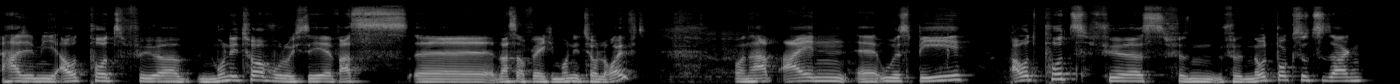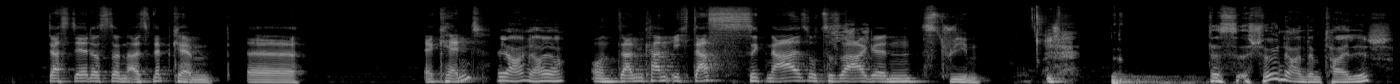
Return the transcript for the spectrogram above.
HDMI-Output für einen Monitor, wodurch ich sehe, was, äh, was auf welchem Monitor läuft. Und habe ein äh, USB Output fürs, für, für ein Notebook sozusagen, dass der das dann als Webcam äh, erkennt. Ja, ja, ja. Und dann kann ich das Signal sozusagen streamen. Ich, Das Schöne an dem Teil ist,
